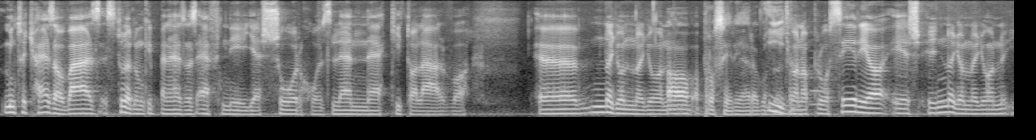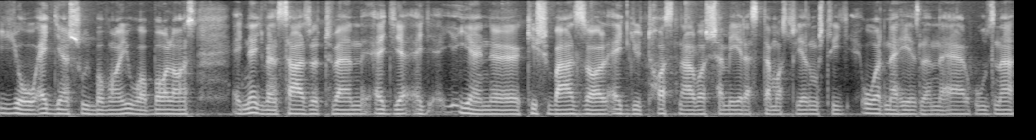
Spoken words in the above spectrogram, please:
mint hogyha ez a váz, ez tulajdonképpen ez az F4-es sorhoz lenne kitalálva nagyon-nagyon... A, a Pro szériára gondoltam. Így van a Pro széria, és egy nagyon-nagyon jó egyensúlyban van, jó a balansz, egy 40-150, egy, egy ilyen kis vázzal együtt használva sem éreztem azt, hogy ez most így orr nehéz lenne, elhúzná,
